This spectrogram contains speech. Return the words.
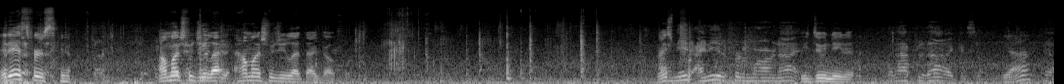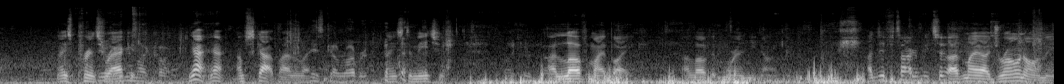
It is for sale. How much would you let? How much would you let that go for? Nice. I need, I need it for tomorrow night, you do need it. but after that I can sell it. Yeah. Yeah. Nice Prince Here, racket. Yeah, yeah. I'm Scott, by the way. Hey, Scott Robert. Nice to meet you. I love my bike. I love it more than you know. I do photography too. I have my uh, drone on me.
